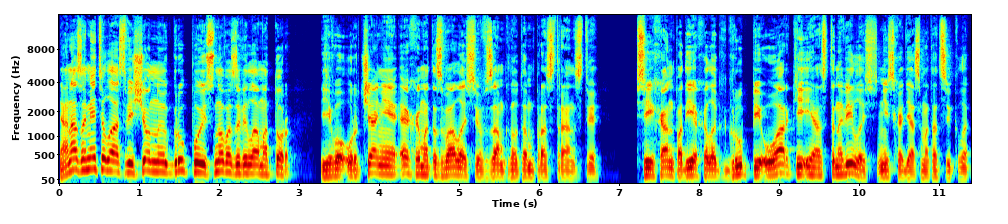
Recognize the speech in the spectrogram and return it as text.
Она заметила освещенную группу и снова завела мотор. Его урчание эхом отозвалось в замкнутом пространстве. Сейхан подъехала к группе у арки и остановилась, не сходя с мотоцикла.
